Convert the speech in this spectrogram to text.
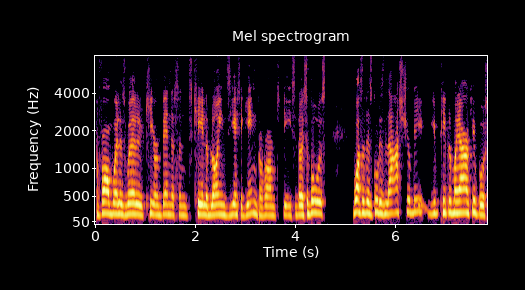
performed well as well. Kieran Bennett and Calum Lyons yet again performed decent. I suppose wasn't as good as last year. People might argue, but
